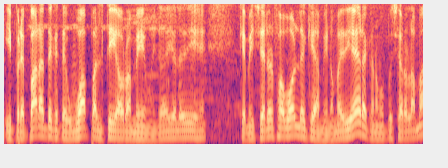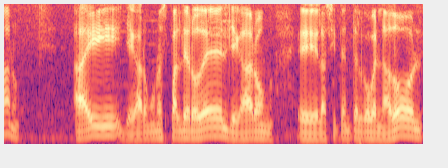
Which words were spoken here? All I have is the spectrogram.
y prepárate que te voy a partir ahora mismo. Entonces yo le dije que me hiciera el favor de que a mí no me diera, que no me pusiera la mano. Ahí llegaron unos espalderos de él, llegaron eh, el asistente del gobernador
